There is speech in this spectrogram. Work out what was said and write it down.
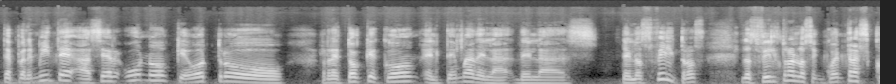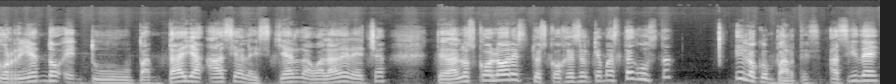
Te permite hacer uno que otro retoque con el tema de, la, de las de los filtros. Los filtros los encuentras corriendo en tu pantalla hacia la izquierda o a la derecha. Te da los colores, tú escoges el que más te gusta y lo compartes. Así de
